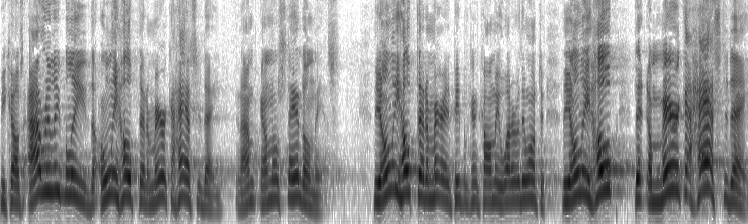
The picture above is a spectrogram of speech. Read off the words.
Because I really believe the only hope that America has today, and I'm, I'm going to stand on this, the only hope that America, people can call me whatever they want to, the only hope that America has today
